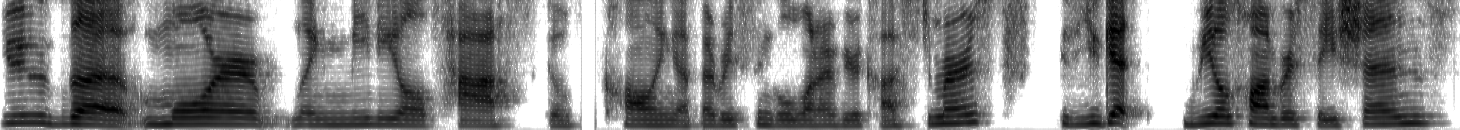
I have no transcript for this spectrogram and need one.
do the more like menial task of calling up every single one of your customers because you get real conversations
